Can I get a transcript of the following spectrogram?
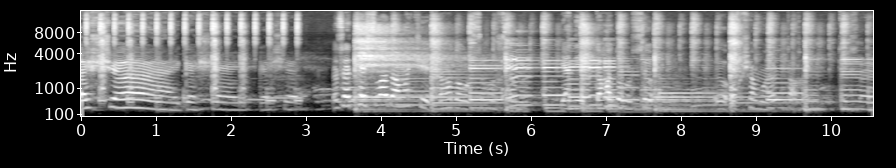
Qəşəng, qəşəng, qəşəng. Məsələn Tesla da amma ki, daha doğrusu oxşamır. Yəni daha doğrusu e, oxşamır. Taxın Tesla'ya.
